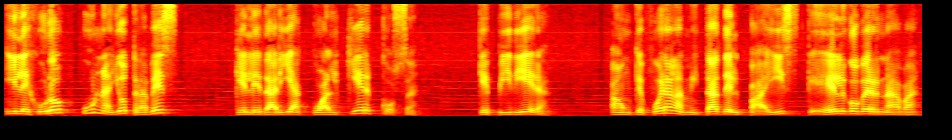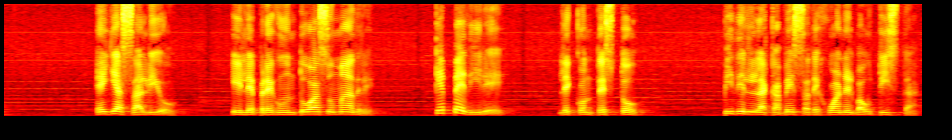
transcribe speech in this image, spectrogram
Y le juró una y otra vez que le daría cualquier cosa que pidiera, aunque fuera la mitad del país que él gobernaba. Ella salió y le preguntó a su madre, ¿qué pediré? Le contestó, pídele la cabeza de Juan el Bautista.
